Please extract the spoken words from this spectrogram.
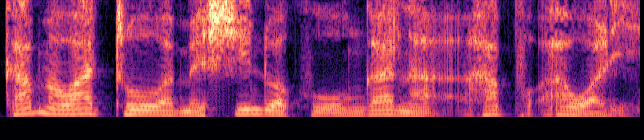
kama watu wameshindwa kuungana hapo awali,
